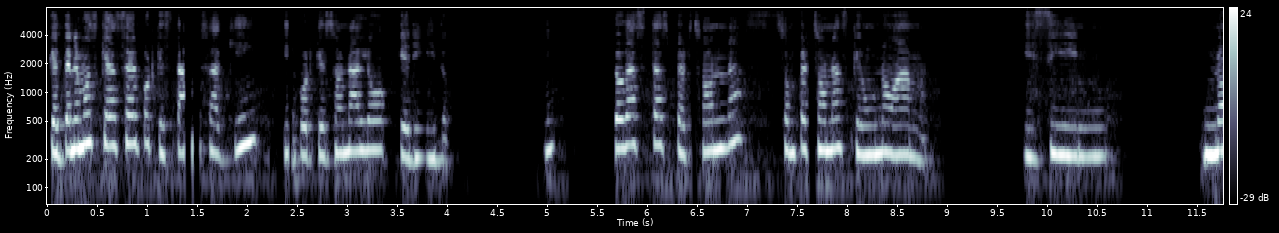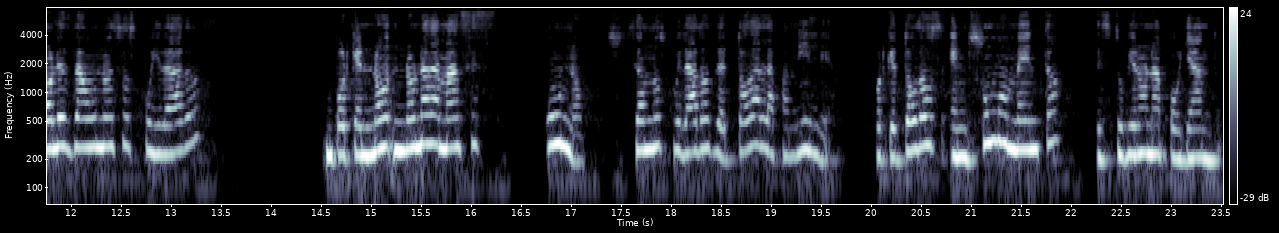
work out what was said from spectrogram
que tenemos que hacer porque estamos aquí y porque son algo querido. Todas estas personas son personas que uno ama. Y si no les da uno esos cuidados, porque no, no nada más es uno, son los cuidados de toda la familia, porque todos en su momento estuvieron apoyando.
